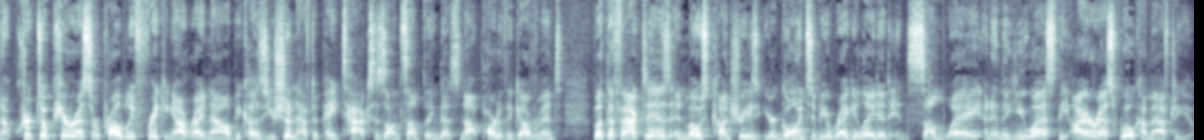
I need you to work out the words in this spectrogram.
Now, crypto purists are probably freaking out right now because you shouldn't have to pay taxes on something that's not part of the government. But the fact is, in most countries, you're going to be regulated in some way, and in the US, the IRS will come after you.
